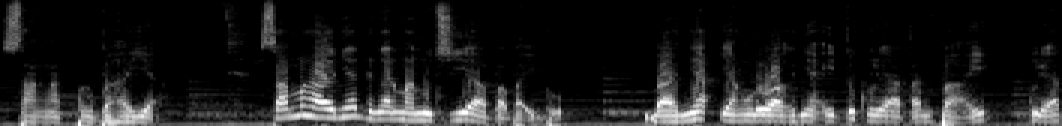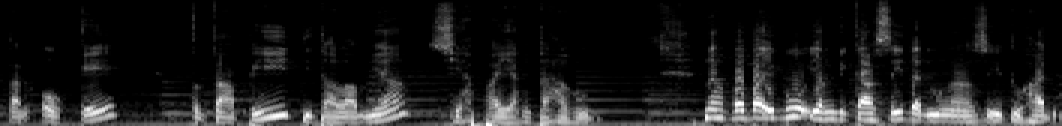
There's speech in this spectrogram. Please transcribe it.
sangat berbahaya. Sama halnya dengan manusia, Bapak Ibu. Banyak yang luarnya itu kelihatan baik, kelihatan oke, tetapi di dalamnya siapa yang tahu? Nah, Bapak Ibu yang dikasih dan mengasihi Tuhan,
